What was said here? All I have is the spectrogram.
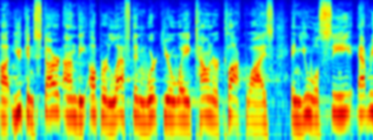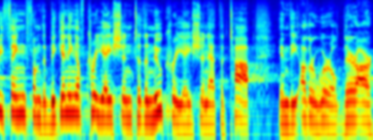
Uh, you can start on the upper left and work your way counterclockwise, and you will see everything from the beginning of creation to the new creation at the top in the other world. There are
